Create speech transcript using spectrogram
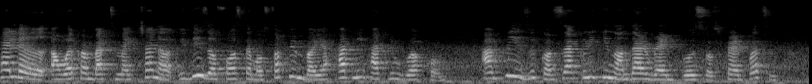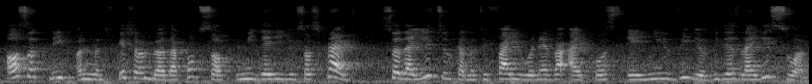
hello and welcome back to my channel. If this is your first time of stopping by you're heartily heartily welcome. And please do consider clicking on that red bold subscribe button. Also click on the notification bell that pops up immediately you've subscribed so that youtube can notify you whenever i post a new video videos like this one.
